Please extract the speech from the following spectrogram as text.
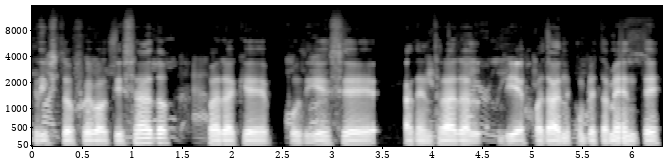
Cristo fue bautizado para que pudiese adentrar al viejo Adán completamente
